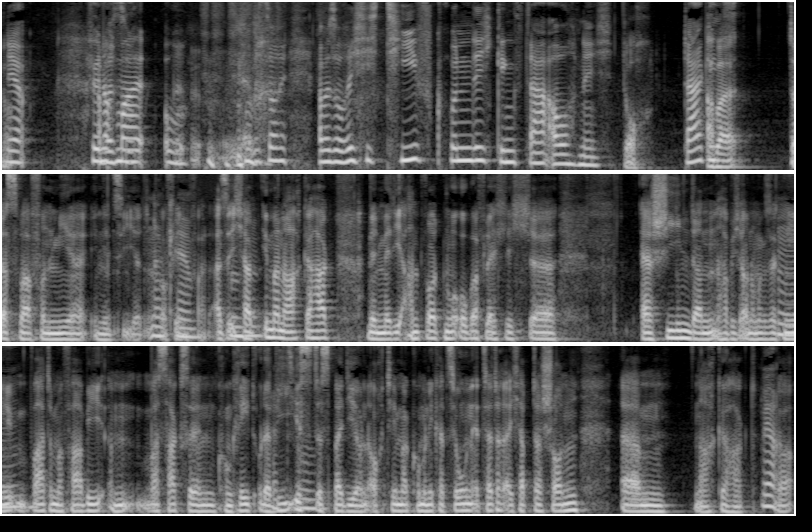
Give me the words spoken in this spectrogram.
ja. ja. Ich will nochmal. So, oh. Äh, äh, sorry, aber so richtig tiefgründig ging es da auch nicht. Doch. Da ging's aber das war von mir initiiert, okay. auf jeden Fall. Also ich mhm. habe immer nachgehakt, wenn mir die Antwort nur oberflächlich äh, erschien, dann habe ich auch nochmal gesagt, mhm. nee, warte mal, Fabi, ähm, was sagst du denn konkret oder wie ist es bei dir und auch Thema Kommunikation etc. Ich habe da schon ähm, nachgehakt. Ja. ja.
